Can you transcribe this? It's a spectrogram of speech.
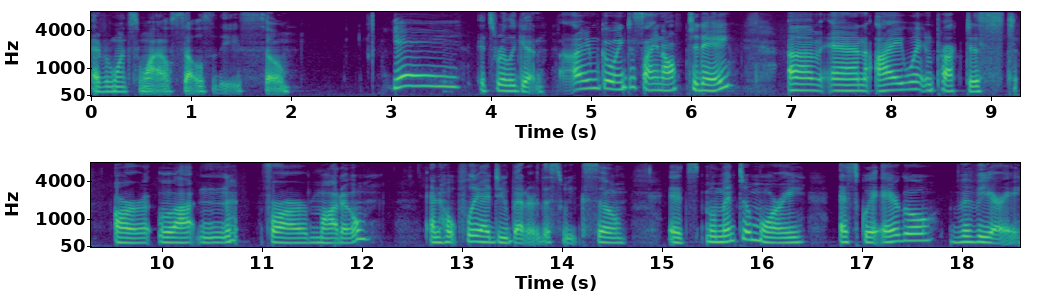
every once in a while sells these. So yay! It's really good. I'm going to sign off today. Um, and I went and practiced our Latin for our motto. And hopefully I do better this week. So it's memento mori esque ergo vivere.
